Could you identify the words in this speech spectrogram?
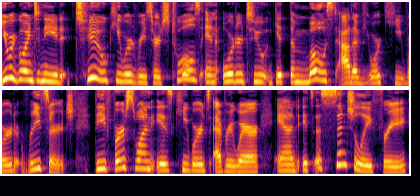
You are going to need two keyword research tools in order to get the most out of your keyword research. The first one is Keywords Everywhere, and it's essentially free.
